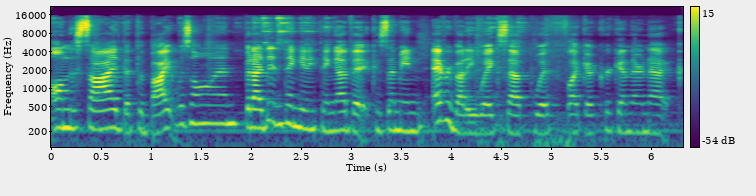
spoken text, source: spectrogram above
on the side that the bite was on, but I didn't think anything of it because I mean, everybody wakes up with like a crick in their neck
